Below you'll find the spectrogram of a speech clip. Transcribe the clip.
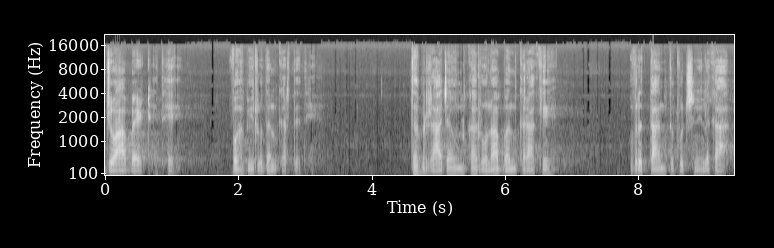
जो आ बैठे थे, वह भी रुदन करते थे। तब राजा उनका रोना बंद करा के वृत्तांत पूछने लगा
